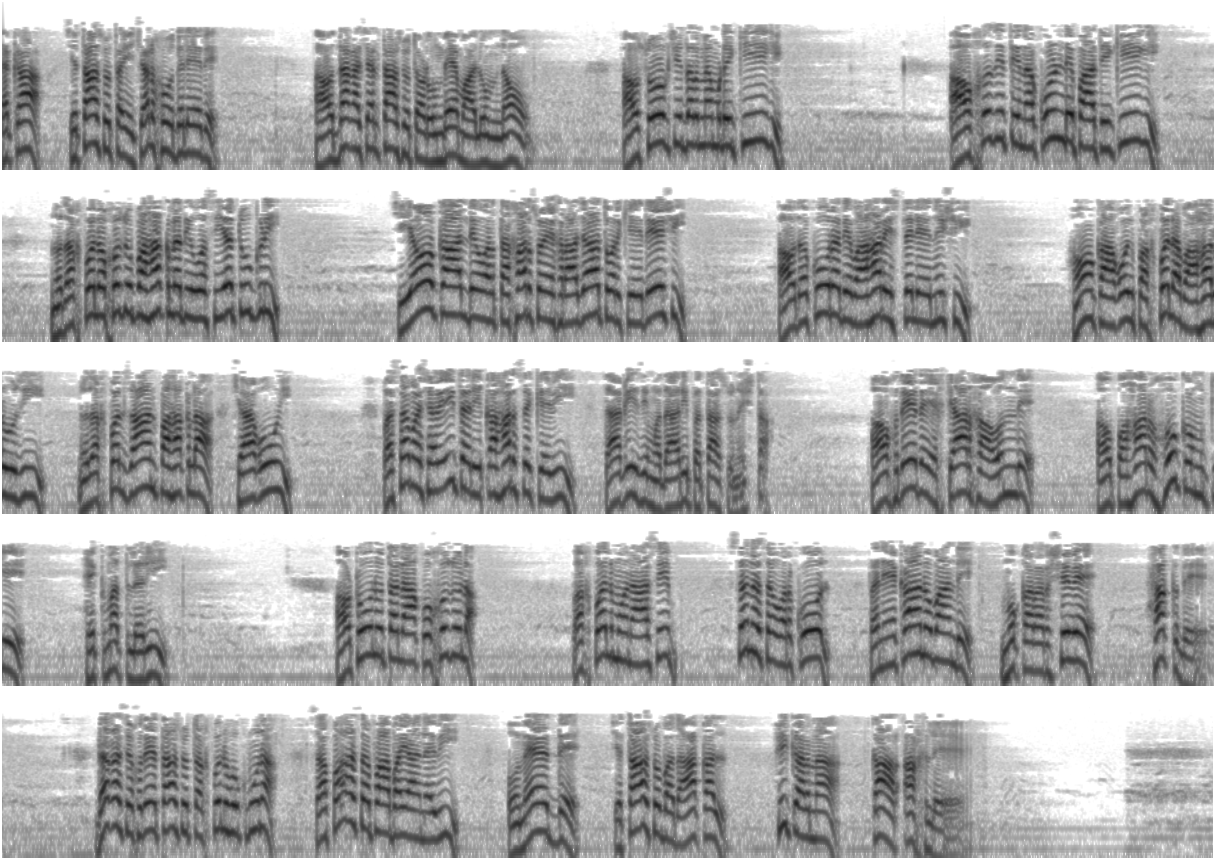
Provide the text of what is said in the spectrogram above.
لکه چې تاسو ته چل خو دلې دي او دغه چل تاسو ته معلوم نو او څوک چې در نمړ کیږي. او خزی ته نکونډه پاتې کیږي. نو د خپل خزو په حق لدی وصیت وکړي. چې یو کال دی ورته خرڅ او اخراجات ورکې دی شي. او د کور دی بهر استلې نشي هو کاغوی په خپل بهر وزي نو د خپل ځان په حق لا چاغوي په سم شرعي طریقه هر څه کوي تاغیز مداری په تاسو نشتا. او خدای د اختیار خاوند دی او په هر حکم کې حکمت لري. او ټولو طلاق خذلا په خپل مناسب سنس ورکول په نیکانو باندې مقرر شوه حق دی دغه څه خدای تاسو تخپل حکمونه صفا صفا بیانوي امید دی چې تاسو به د عقل فکر نه کار اخله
